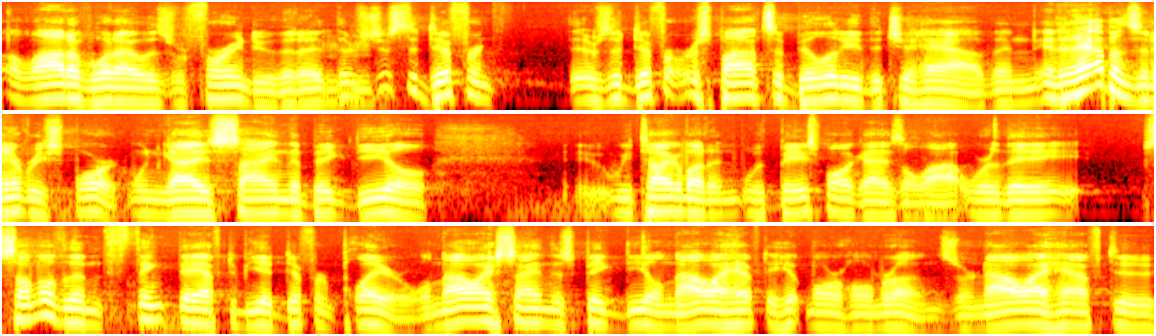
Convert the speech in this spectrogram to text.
a lot of what I was referring to. That I, Mm-hmm. there's just a different there's a different responsibility that you have, and, and it happens in every sport. When guys sign the big deal, we talk about it with baseball guys a lot, where they some of them think they have to be a different player. Well, now I signed this big deal. Now I have to hit more home runs, or now I have to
